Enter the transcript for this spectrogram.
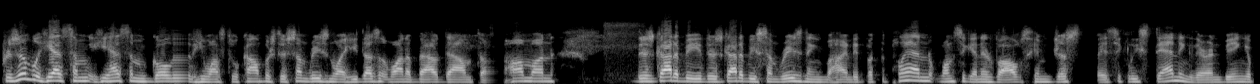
presumably he has some he has some goal that he wants to accomplish. There's some reason why he doesn't want to bow down to haman. There's got to be there's got to be some reasoning behind it but the plan once again involves him just basically standing there and being a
